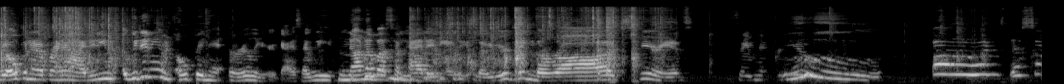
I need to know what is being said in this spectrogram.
We open it up right now. I didn't even. We didn't even open it earlier, guys. Like we none of us have had any of these, so you're getting the raw experience. Saving it for you. Ooh. Oh, and there's some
